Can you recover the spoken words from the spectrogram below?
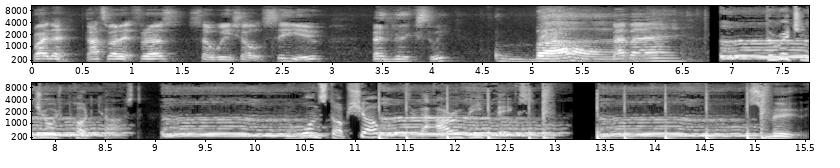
Right then, that's about it for us. So we shall see you uh, next week. Bye. Bye bye. The Rich and George podcast. Your one-stop shop for the R&B fix. Smooth.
